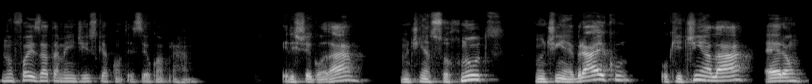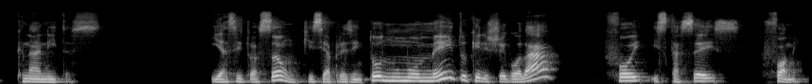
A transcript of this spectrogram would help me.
Não foi exatamente isso que aconteceu com Abraham. Ele chegou lá, não tinha sornut, não tinha hebraico, o que tinha lá eram cnanitas. E a situação que se apresentou no momento que ele chegou lá foi escassez, fome.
